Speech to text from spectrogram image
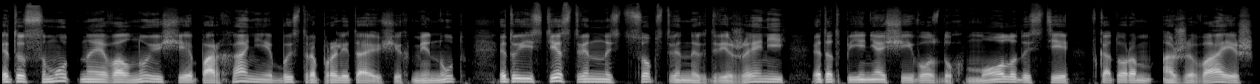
это смутное, волнующее порхание быстро пролетающих минут, эту естественность собственных движений, этот пьянящий воздух молодости, в котором оживаешь,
